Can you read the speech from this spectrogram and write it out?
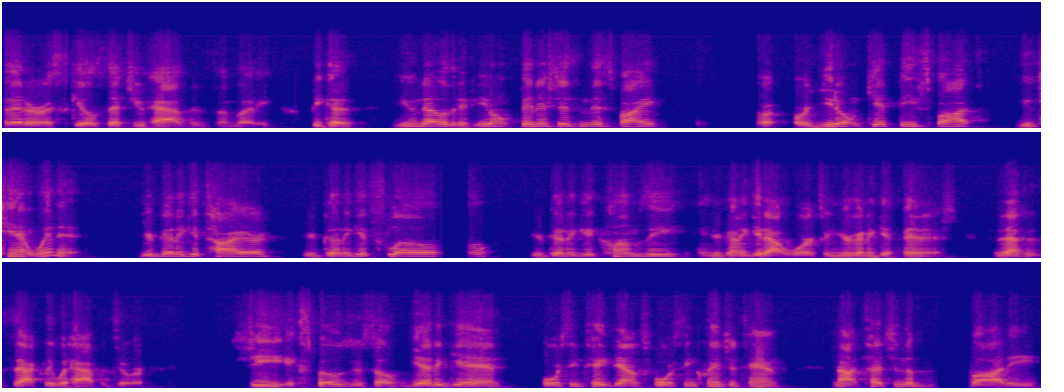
better a skill set you have than somebody. Because you know that if you don't finish this in this fight or, or you don't get these spots, you can't win it. You're to get tired, you're to get slow, you're going to get clumsy, and you're going to get outworked or you're going to get finished. And that's exactly what happened to her. She exposed herself yet again, forcing takedowns, forcing clinch attempts, not touching the body,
